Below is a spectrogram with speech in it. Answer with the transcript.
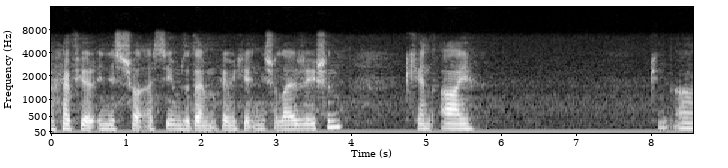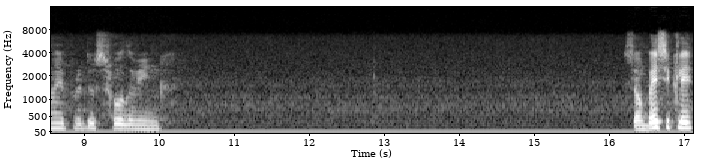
I have here initial assume that I'm having here initialization. Can I I produce following. So basically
